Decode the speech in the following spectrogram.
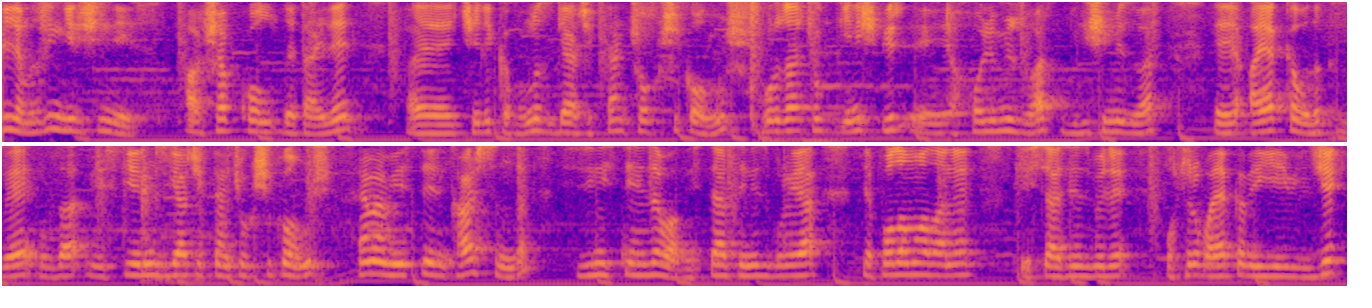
Villamızın girişindeyiz. Ahşap kol detaylı e, çelik kapımız gerçekten çok şık olmuş. Burada çok geniş bir e, holümüz var, girişimiz var. E, ayakkabılık ve burada vestiyerimiz gerçekten çok şık olmuş. Hemen vestiyerin karşısında sizin isteğinize bağlı. İsterseniz buraya depolama alanı, isterseniz böyle oturup ayakkabı giyebilecek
